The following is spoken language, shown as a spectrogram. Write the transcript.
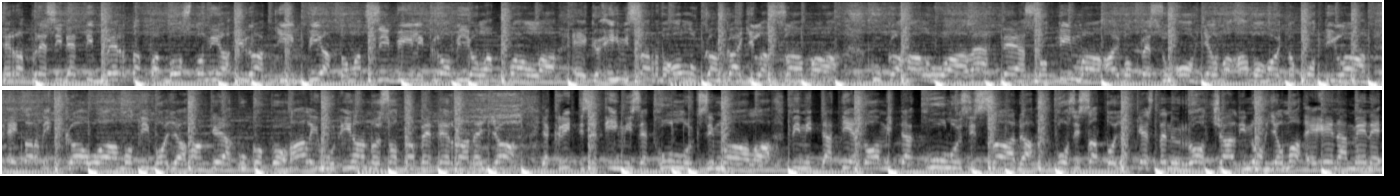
Herra presidentti vertapa Bostonia Irakiin Viattomat siviilit roviolla pallaa. Eikö ihmisarvo ollutkaan kaikilla samaa? Kuka haluaa lähteä sotimaan? Aivopesuohjelma, avohoitopotilaat. Ei tarvi kauaa motivoja hakea Kun koko Hollywood ihannoi sotaveteraneja Ja kriittiset ihmiset hulluiksi maalaa. Pimittää tietoa mitä kuuluisi saada. Vuosisatoja kestänyt Rothschildin ohjelma Ei enää mene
